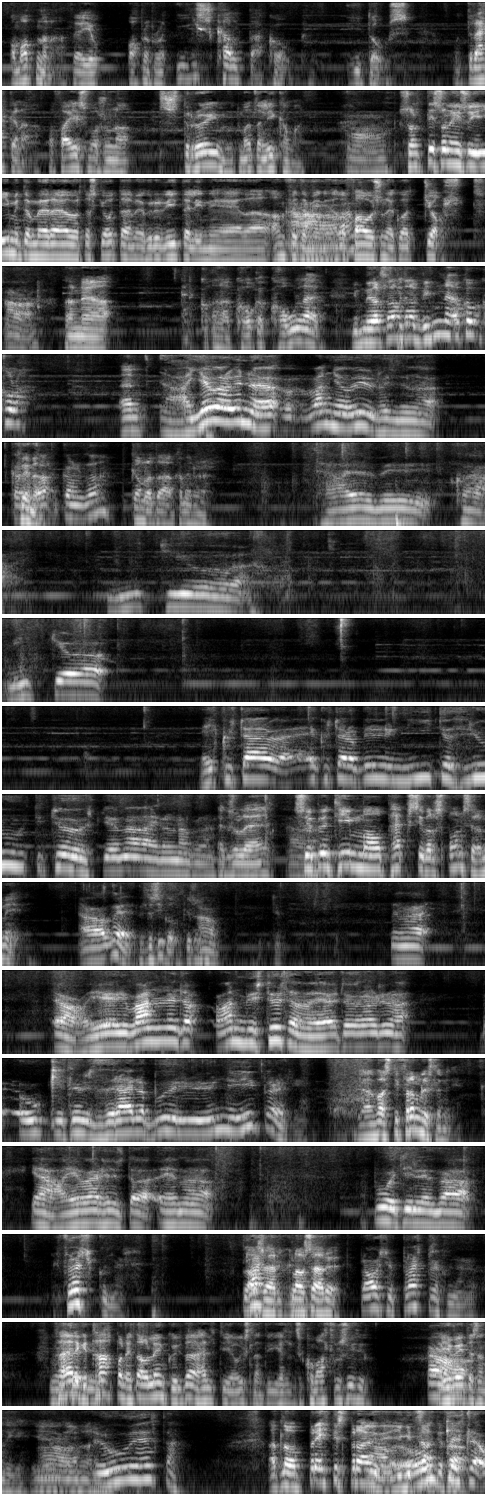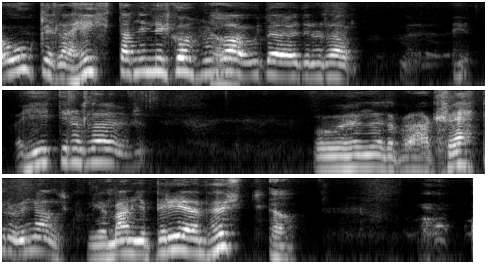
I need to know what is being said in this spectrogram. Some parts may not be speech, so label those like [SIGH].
á mótnana, þegar ég opna bara ískalda kók í dós og drekk hana, þá fæ ég smá svona straum út um allan líkamann Já, Svolítið svona eins og ég ímynda mér að þú ert að skjóta það með einhverju rítalíni eða amfetamíni að þú fáið svona eitthvað jolt já. þannig að Coca-Cola er ég mér er alltaf langt að vinna á Coca-Cola en Já, ég var að vinna, vann ég á. Hvenær? Gamla það? gamla dag, hvað meinar það? Það hefur verið, hvað, 90 og... 90 einhvers staðar á bylunni 93 til 2000, ég maður það eitthvað nákvæmlega. eitthvað svo leið svipun tíma og Pepsi var að sponsora mig Já, ok. viltu síkó, gerð Já. Þannig að, já, ég vann þetta, vann mjög sturt að það, þetta var alveg svona ógæslega þræla búður í unni í bara ekki. já, en varst í framleiðslunni Já, ég var hefðist að, hérna, búið til hérna flöskunar, blásaðar, upp. Blásu plastflöskunar. það er ekki tappan eitt á lengur í dag held ég á Íslandi. Ég held að þetta kom allt frá Svíþjóð. Ég veit það samt ekki. Á. Jú, ég held það. allavega breyttist bragði, ég get sagt þér það. Ógeðslega, ógeðslega heitt hann inni, sko, náttúrulega, út af þetta er náttúrulega, hýtir náttúrulega, og hérna þetta bara kreppur og vinna hann, sko. Ég man, ég byrjaði um haust. Já,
